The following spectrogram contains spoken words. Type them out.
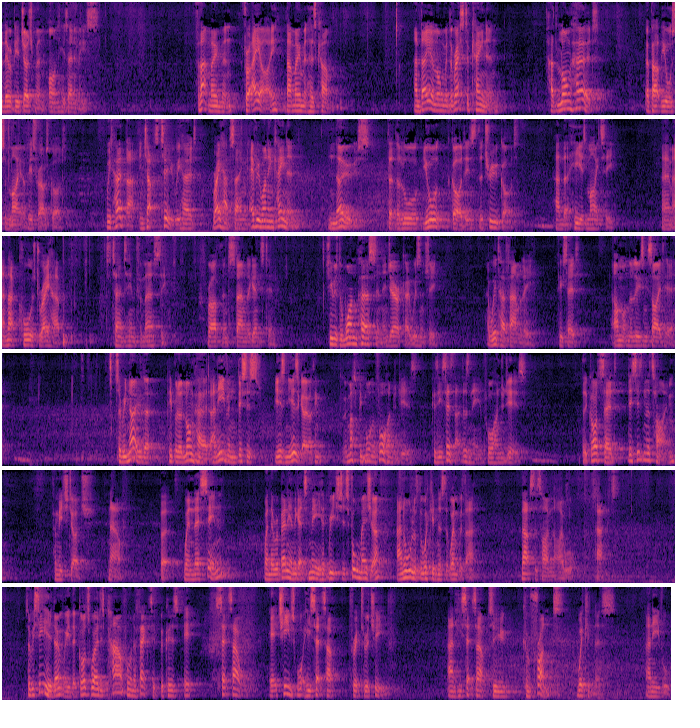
that there would be a judgment on his enemies. For that moment, for Ai, that moment has come. And they, along with the rest of Canaan, had long heard about the awesome might of Israel's God. We'd heard that in chapter 2. We heard Rahab saying, Everyone in Canaan knows that the Lord, your God, is the true God and that he is mighty. Um, and that caused Rahab to turn to him for mercy rather than stand against him. She was the one person in Jericho, wasn't she? And with her family, who said, I'm on the losing side here. So we know that people had long heard, and even this is years and years ago, I think it must be more than 400 years, because he says that, doesn't he, in 400 years. That God said, This isn't the time for me to judge now. But when their sin when their rebellion against me had reached its full measure and all of the wickedness that went with that, that's the time that I will act. So we see here, don't we, that God's word is powerful and effective because it sets out, it achieves what he sets out for it to achieve. And he sets out to confront wickedness and evil.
